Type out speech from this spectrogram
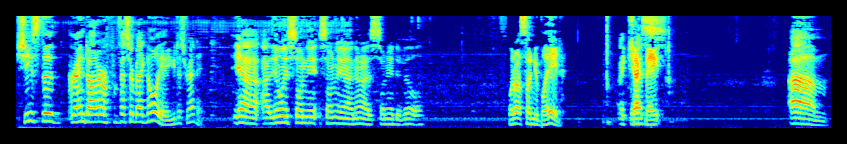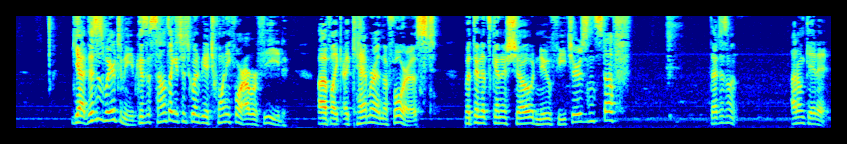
She's the granddaughter of Professor Magnolia. You just read it. Yeah, I, the only Sonia Sonia I know is Sonya Deville. What about Sonya Blade? I guess. Checkmate. Um, Yeah, this is weird to me because it sounds like it's just going to be a 24 hour feed of like a camera in the forest, but then it's going to show new features and stuff. That doesn't. I don't get it.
